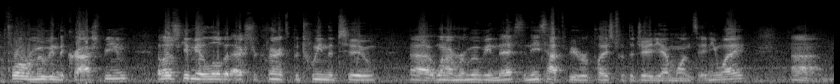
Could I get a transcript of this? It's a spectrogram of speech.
before removing the crash beam. That'll just give me a little bit extra clearance between the two uh, when I'm removing this, and these have to be replaced with the JDM ones anyway. Um,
